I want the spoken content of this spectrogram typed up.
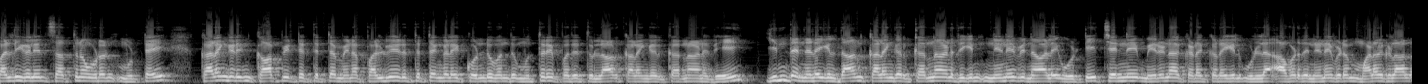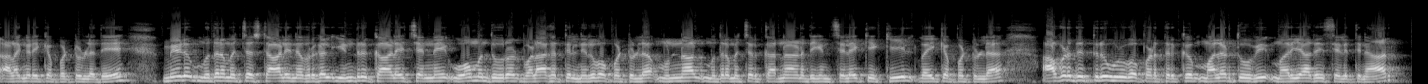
பள்ளிகளில் சத்துணவுடன் முட்டை கலைஞரின் காப்பீட்டு திட்டம் என பல்வேறு திட்டங்களை கொண்டு வந்து முத்திரை பதித்துள்ளார் கலைஞர் கருணாநிதி. இந்த நிலையில்தான் கலைஞர் கருணாநிதியின் நினைவு நாளை ஒட்டி சென்னை மெரினா கடற்கரையில் உள்ள அவரது நினைவிடம் மலர்களால் அலங்கரிக்கப்பட்டுள்ளது. மேலும் முதலமைச்சர் ஸ்டாலின் அவர்கள் இன்று காலை சென்னை ஓமந்தூரர் வளாகத்தில் நிறுவப்பட்டுள்ள முன்னாள் முதலமைச்சர் கருணாநிதியின் சிலைக்கு கீழ் வைக்கப்பட்டுள்ள அவரது திருவுருவப் படத்திற்கு மலர் தூவி மரியாதை செலுத்தினார்.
